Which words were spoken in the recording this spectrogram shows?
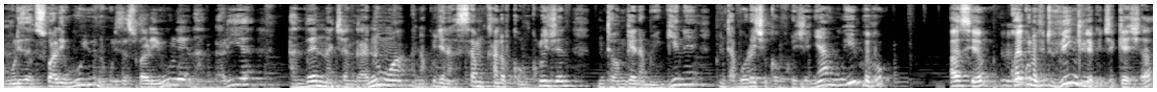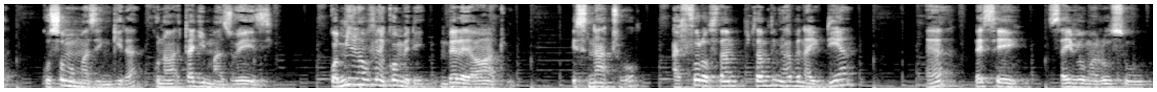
namuuliza swali huyu namuuliza swali yule naangalia and then nachanganua anakuja na some kind of conclusion nitaongea na mwingine nitaboresha conclusion yangu hivyo hivyo. Au sio? Kwa hiyo kuna vitu vingi vya kuchekesha kusoma mazingira kunahitaji mazoezi. Kwa mimi ninapofanya comedy mbele ya watu it's natural. I thought of some, something i have an idea eh? let's say sasa hivi umeruhusu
